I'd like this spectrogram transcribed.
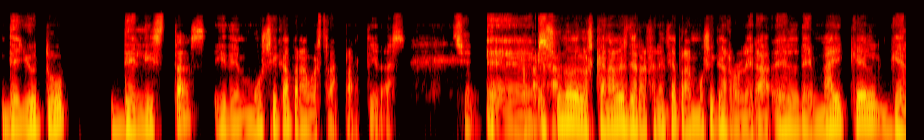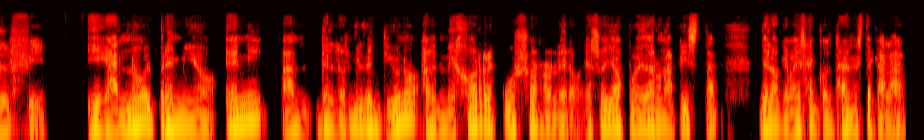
de YouTube de listas y de música para vuestras partidas. Eh, es uno de los canales de referencia para música rolera, el de Michael Gelfi y ganó el premio ENI del 2021 al mejor recurso rolero. Eso ya os puede dar una pista de lo que vais a encontrar en este canal.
